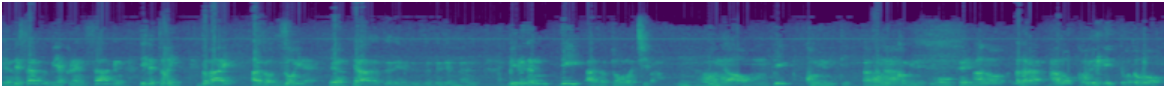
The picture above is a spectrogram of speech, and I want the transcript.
Ja. Deshalb wir können sagen, diese drei, drei also Säule, Ja. ja, äh, äh, bilden die also Dorochiba. Mhm. Und auch die Community. Also Aha. Community. Okay. あのだからあのコミュニティってことも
